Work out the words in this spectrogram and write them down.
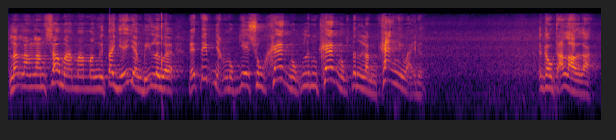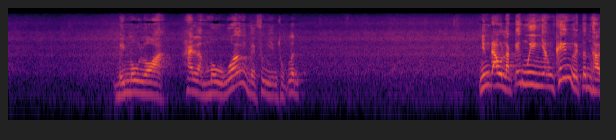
làm làm làm sao mà mà mà người ta dễ dàng bị lừa để tiếp nhận một Giêsu khác, một linh khác, một tinh lành khác như vậy được? Cái câu trả lời là bị mù lòa hay là mù quáng về phương diện thuộc linh. Nhưng đâu là cái nguyên nhân khiến người tin thờ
